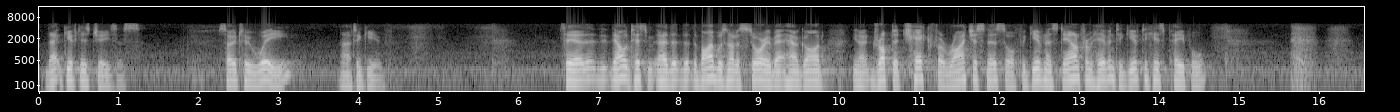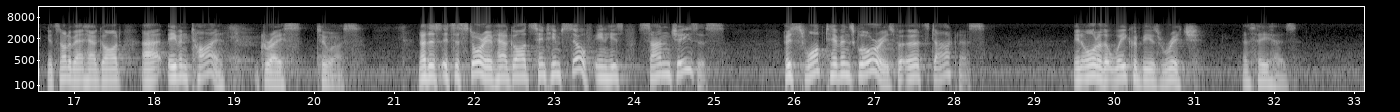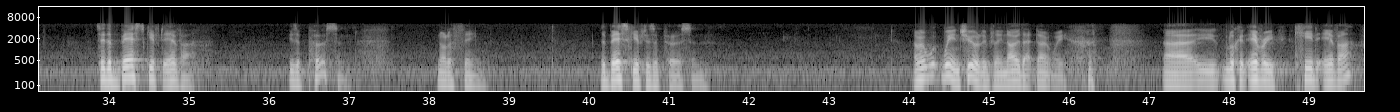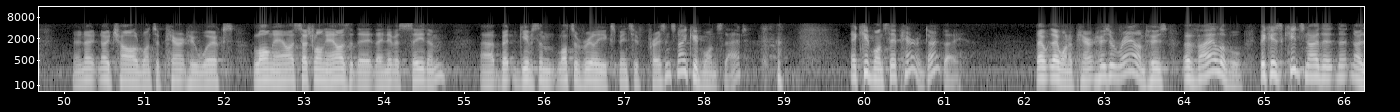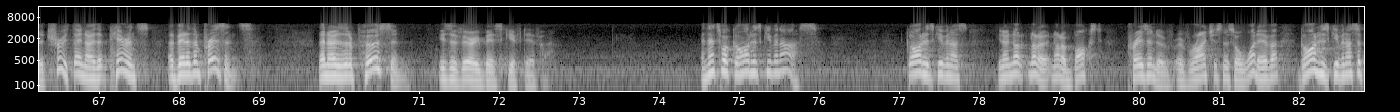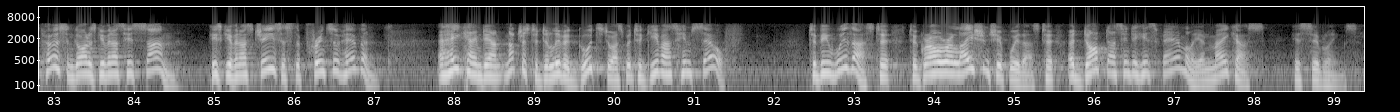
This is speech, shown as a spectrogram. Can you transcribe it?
That gift is Jesus. So too we are to give. See, uh, the Old Testament, uh, the, the Bible is not a story about how God, you know, dropped a check for righteousness or forgiveness down from heaven to give to His people. It's not about how God uh, even tithed grace to us. Now, it's a story of how God sent Himself in His Son Jesus, who swapped heaven's glories for earth's darkness in order that we could be as rich as He has. See, the best gift ever is a person, not a thing. The best gift is a person. I mean, we intuitively know that, don't we? uh, you look at every kid ever no, no child wants a parent who works long hours, such long hours that they, they never see them, uh, but gives them lots of really expensive presents. No kid wants that. a kid wants their parent, don't they? They, they want a parent who's around, who's available. Because kids know the, the, know the truth. They know that parents are better than presents. They know that a person is the very best gift ever. And that's what God has given us. God has given us, you know, not, not, a, not a boxed present, of, of righteousness, or whatever, God has given us a person. God has given us His Son. He's given us Jesus, the Prince of Heaven. And He came down not just to deliver goods to us, but to give us Himself, to be with us, to, to grow a relationship with us, to adopt us into His family and make us His siblings.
